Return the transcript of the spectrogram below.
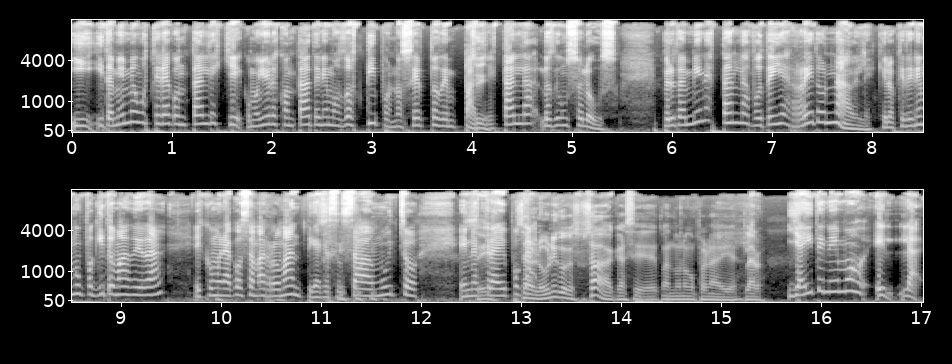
Y, también me gustaría contarles que, como yo les contaba, tenemos dos tipos, ¿no es cierto?, de empaque. Están los de un solo uso. Pero también están las botellas retornables, que los que tenemos un poquito más de edad es como una cosa más romántica, que se usaba mucho en nuestra época. O sea, lo único que se usaba casi cuando uno compró una bebida, claro. Y ahí tenemos la,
